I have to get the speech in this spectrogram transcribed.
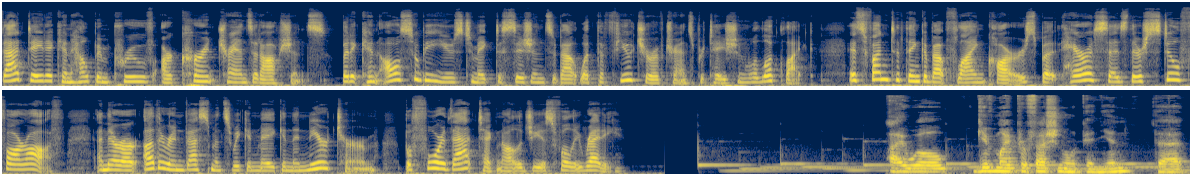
That data can help improve our current transit options, but it can also be used to make decisions about what the future of transportation will look like. It's fun to think about flying cars, but Harris says they're still far off, and there are other investments we can make in the near term before that technology is fully ready. I will give my professional opinion that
